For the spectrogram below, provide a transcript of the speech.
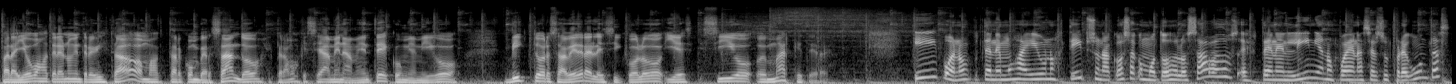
Para ello vamos a tener un entrevistado, vamos a estar conversando, esperamos que sea amenamente con mi amigo Víctor Saavedra, es psicólogo y es CEO Marketer. Y bueno, tenemos ahí unos tips, una cosa como todos los sábados, estén en línea, nos pueden hacer sus preguntas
